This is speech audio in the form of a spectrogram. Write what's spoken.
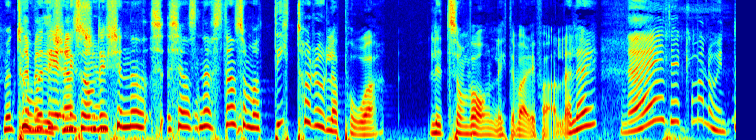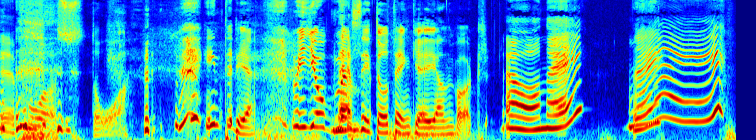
Men Tove, men det det, känns liksom, det känns, känns nästan som att ditt har rullat på lite som vanligt i varje fall, eller? Nej, det kan man nog inte påstå. Inte det? Men jobbmässigt då tänker jag enbart. Ja, nej. Nej. Nej,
